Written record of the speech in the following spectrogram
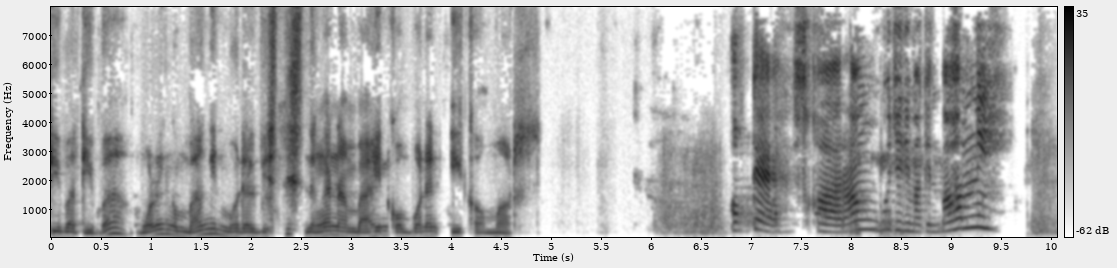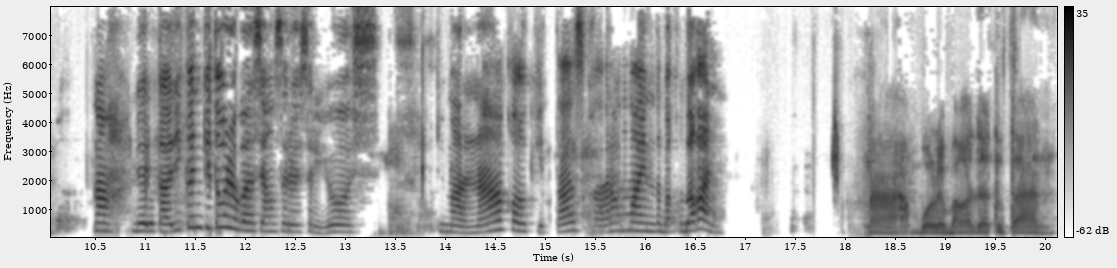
tiba-tiba mulai ngembangin model bisnis dengan nambahin komponen e-commerce. Oke, sekarang gue jadi makin paham nih. Nah, dari tadi kan kita udah bahas yang serius-serius. Gimana kalau kita sekarang main tebak-tebakan? Nah, boleh banget dah tuh Tan.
